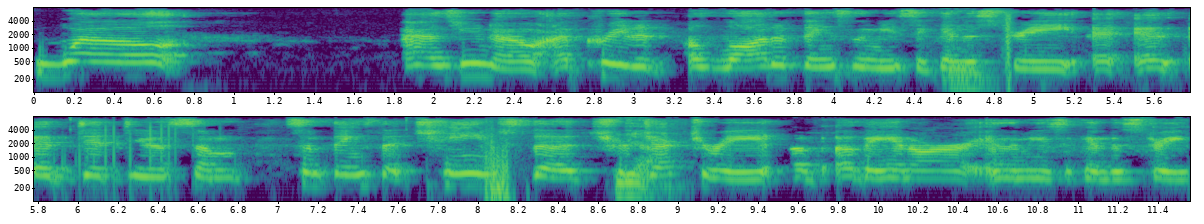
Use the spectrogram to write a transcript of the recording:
Well, as you know, I've created a lot of things in the music mm. industry. And, and did do some some things that changed the trajectory yeah. of, of A&R in the music industry.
